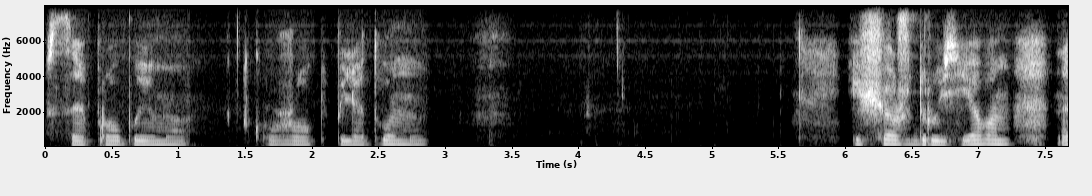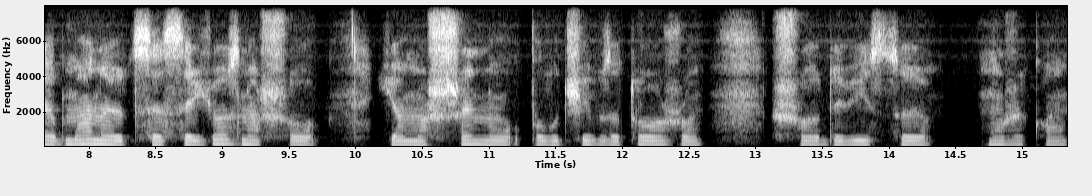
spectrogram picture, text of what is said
Все пробуємо кружок біля дому. І що ж, друзі, я вам не обманую, це серйозно, що я машину получив за що, що довіз е, мужика.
